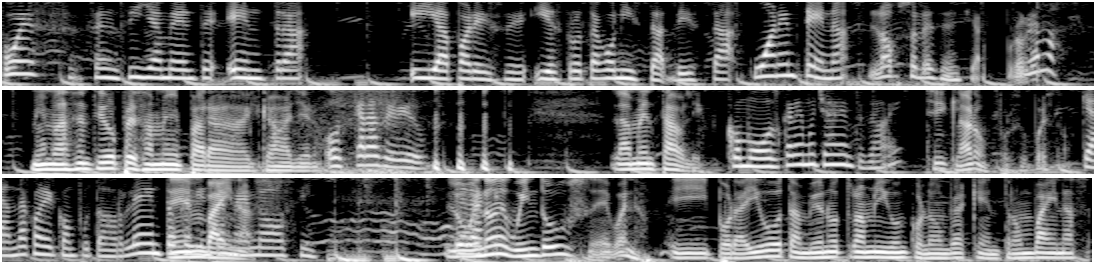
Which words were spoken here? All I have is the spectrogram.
pues sencillamente entra y aparece y es protagonista de esta cuarentena la obsolescencia programada. Mi más sentido pésame para el caballero. Oscar Acevedo. Lamentable. Como Oscar hay mucha gente, ¿sabe? Sí, claro, por supuesto. Que anda con el computador lento, que En el internet vainas. no, sí. Lo ¿Será bueno que- de Windows, eh, bueno, y por ahí hubo también otro amigo en Colombia que entró en vainas,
